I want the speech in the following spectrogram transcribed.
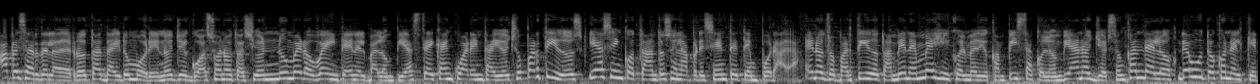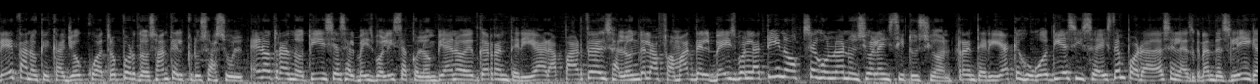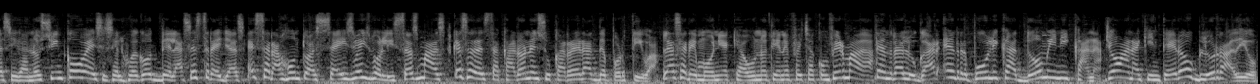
A pesar de la derrota, Dairo Moreno llegó a su anotación número 20 en el Balompié Azteca en 48 partidos y a cinco tantos en la presente temporada. En otro partido, también en México, el mediocampista colombiano Gerson Candelo debutó con el Querétano que cayó 4 por 2 ante el Cruz Azul. En otras noticias, el beisbolista colombiano Edgar Rentería hará parte del Salón de la Fama del Béisbol Latino según anunció la institución. Rentería, que jugó 16 temporadas en las grandes ligas y ganó cinco veces el juego de las estrellas, estará junto a seis beisbolistas más que se destacaron en su carrera deportiva. La ceremonia, que aún no tiene fecha confirmada, tendrá lugar en República Dominicana. Joana Quintero, Blue Radio.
